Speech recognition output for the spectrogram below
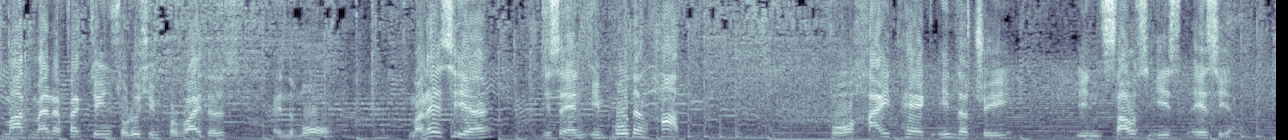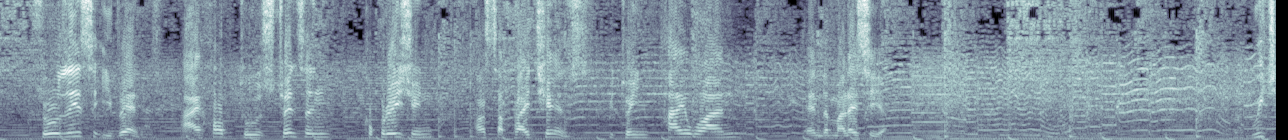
Smart manufacturing solution providers and more. Malaysia is an important hub for high-tech industry in Southeast Asia. Through this event, I hope to strengthen cooperation on supply chains between Taiwan and Malaysia. Which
